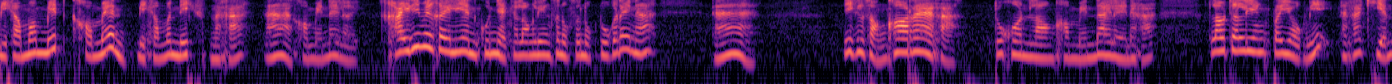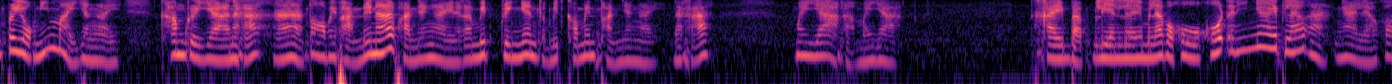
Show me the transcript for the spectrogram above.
มีคำว่า mid comment มีคำว่า nix นะคะ อ่า คอมเมนต์ได้เลย ใครที่ไม่เคยเรียน คุณอยากจะลองเรียนสนุกสนุกๆดูก็ได้นะ อ่า นี่คือ 2 ข้อแรกค่ะ ทุกคนลองคอมเมนต์ได้เลยนะคะ เราจะเรียงประโยคนี้นะคะ เขียนประโยคนี้ใหม่ยังไงคำกริยานะคะอ่าต้องเอาไปผันด้วยนะผันยังไงนะคะ mid bringen กับ mid comment ผันยังไงนะคะ ไม่ยากค่ะไม่ยาก ใครแบบเรียนเลยมาแล้วบอกโหโค้ดอันนี้ง่ายไปแล้วอะง่ายแล้วก็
